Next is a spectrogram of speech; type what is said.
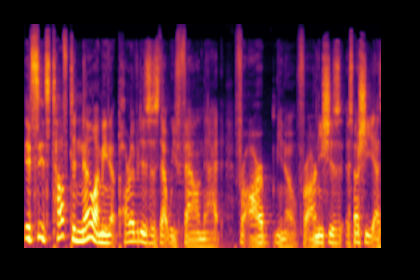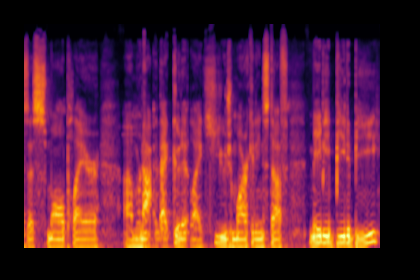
it's, it's tough to know. I mean, part of it is, is that we found that for our, you know, for our niches, especially as a small player, um, we're not that good at like huge marketing stuff. Maybe B2B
